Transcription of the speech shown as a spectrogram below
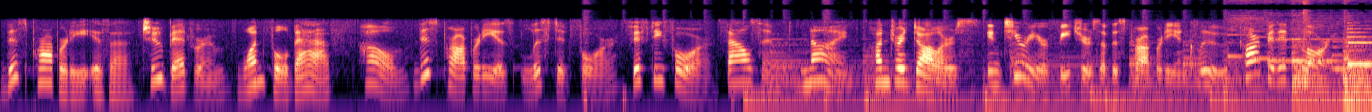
This property is a two bedroom, one full bath home. This property is listed for $54,900. Interior features of this property include carpeted flooring,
